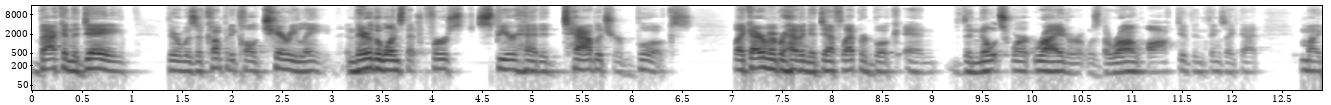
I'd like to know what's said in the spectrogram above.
back in the day, there was a company called Cherry Lane, and they're the ones that first spearheaded tablature books. Like I remember having a Def Leppard book and the notes weren't right or it was the wrong octave and things like that my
